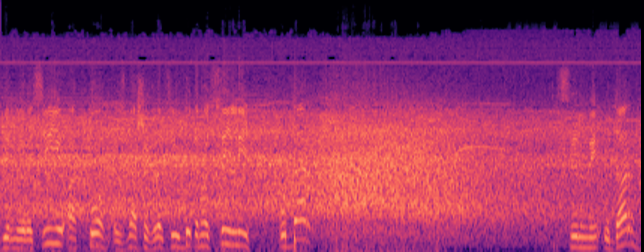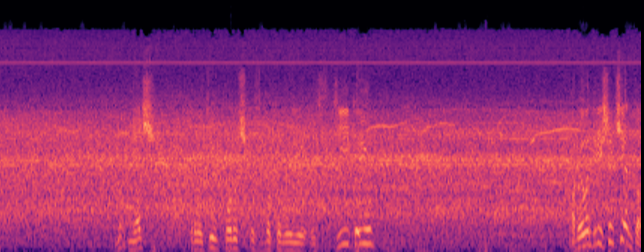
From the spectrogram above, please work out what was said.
збірної Росії. А хто з наших гравців битиме сильний удар? Сильний удар. Ну, м'яч прилетів поруч з боковою стійкою. А був Андрій Шевченко.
